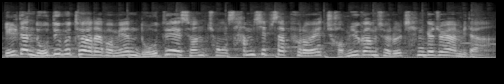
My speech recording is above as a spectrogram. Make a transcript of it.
일단 노드부터 알아보면 노드에선 총 34%의 점유 감소를 챙겨줘야 합니다.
